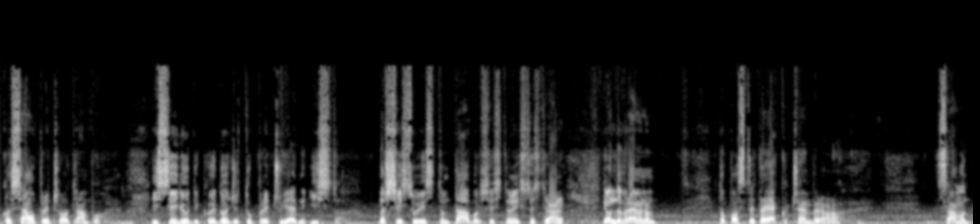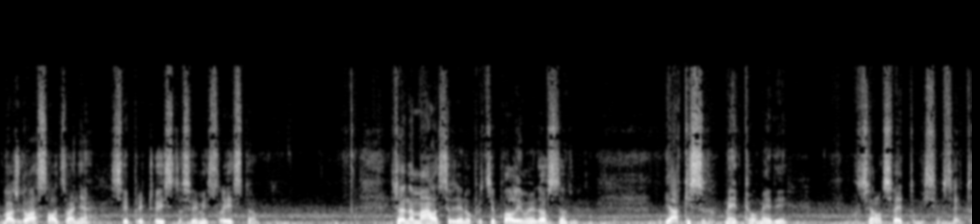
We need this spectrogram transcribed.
koja samo pričala o Trumpu. I svi ljudi koji dođu tu priču jedni isto. Znaš, svi su u istom taboru, svi su na istoj strani. I onda vremenom to postoje taj echo chamber, ono. Samo vaš glas odzvanja, svi pričaju isto, svi misle isto. I to je jedna mala sredina u principu, ali imaju dosta jaki su med kao mediji u celom svetu, mislim u svetu.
